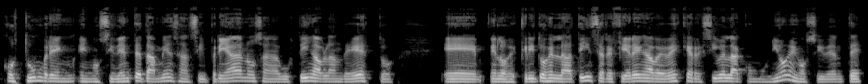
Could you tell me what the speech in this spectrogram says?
costumbre en, en, Occidente también, San Cipriano, San Agustín hablan de esto. en los escritos en latín se refieren a bebés que reciben la comunión en Occidente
